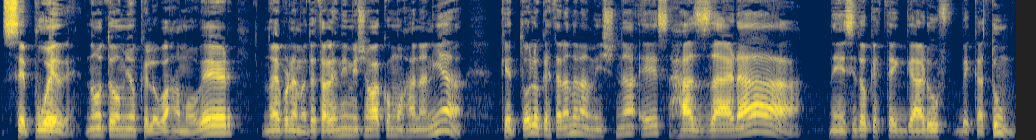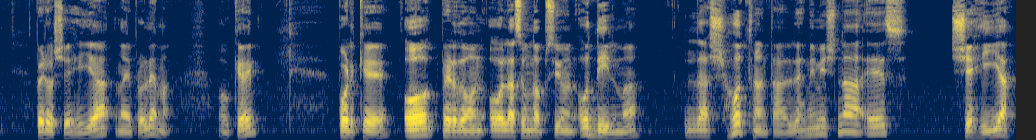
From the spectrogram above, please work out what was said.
se puede. No todo mío que lo vas a mover, no hay problema. Entonces tal vez mi Mishnah va como Hananiah, que todo lo que está dando la Mishnah es Hazara. Necesito que esté Garuf Bekatum, pero Shehiyah no hay problema. ¿Ok? Porque, o perdón, o la segunda opción, o Dilma, la Shotran, tal vez mi Mishnah es Shehiyah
